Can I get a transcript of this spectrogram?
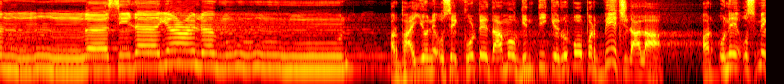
الناس لا يعلمون اور بھائیوں نے اسے کھوٹے داموں گنتی کے روپوں پر بیچ ڈالا اور انہیں اس میں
